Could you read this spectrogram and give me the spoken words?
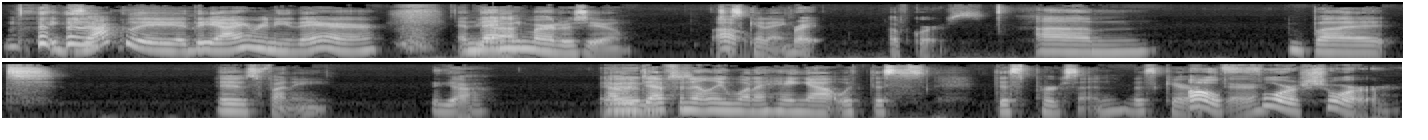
exactly the irony there and then Yeah. he murders you just Oh, kidding Right, of course. um but it was funny Yeah. i would definitely want to hang out with this this person this character. Oh, for sure.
